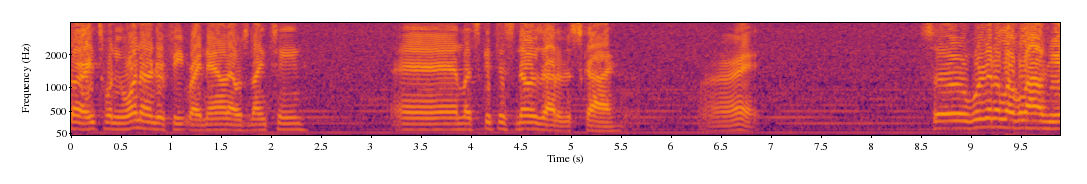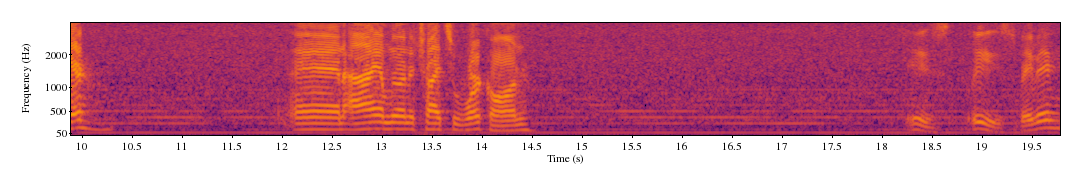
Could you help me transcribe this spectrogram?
sorry, 2,100 feet right now. That was 19. And let's get this nose out of the sky. Alright. So we're going to level out here. And I am going to try to work on... Jeez, please, baby.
